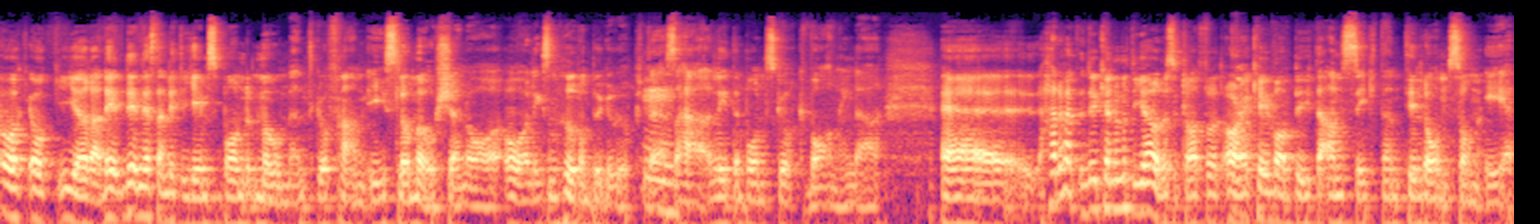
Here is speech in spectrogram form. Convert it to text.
och, och göra, det, det är nästan lite James Bond moment, gå fram i slow motion och, och liksom hur de bygger upp det Mm. så här. Lite Bond-skurk-varning där. Eh, hade varit, det kan de inte göra det såklart för att ju bara byta ansikten till de som är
